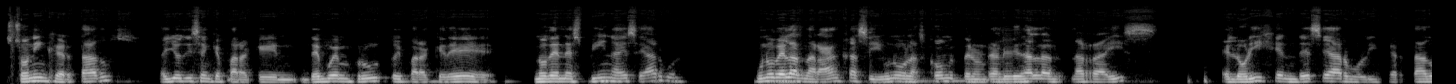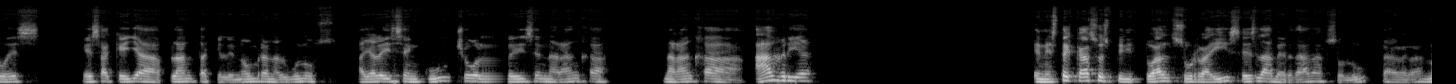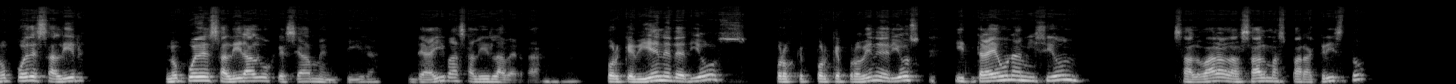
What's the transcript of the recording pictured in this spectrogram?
son injertados. Ellos dicen que para que dé buen fruto y para que dé, no den espina a ese árbol. Uno ve las naranjas y uno las come, pero en realidad la, la raíz, el origen de ese árbol injertado es, es aquella planta que le nombran algunos, allá le dicen cucho, le dicen naranja, naranja agria, en este caso espiritual, su raíz es la verdad absoluta, ¿verdad? No puede salir, no puede salir algo que sea mentira. De ahí va a salir la verdad, porque viene de Dios, porque, porque proviene de Dios y trae una misión, salvar a las almas para Cristo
